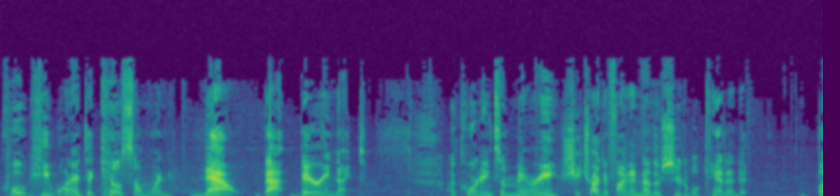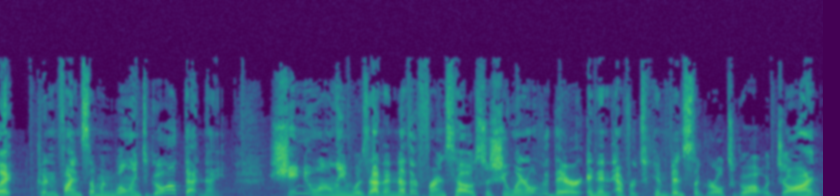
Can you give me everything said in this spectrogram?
Quote, he wanted to kill someone now, that very night. According to Mary, she tried to find another suitable candidate, but couldn't find someone willing to go out that night. She knew Alleen was at another friend's house, so she went over there in an effort to convince the girl to go out with John.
